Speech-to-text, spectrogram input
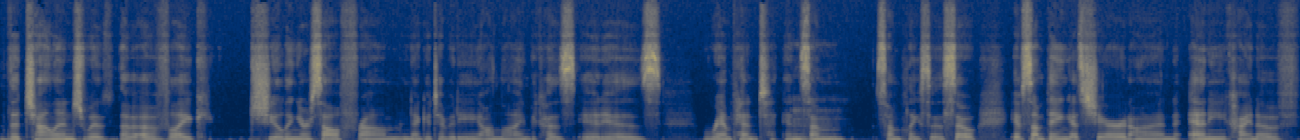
the challenge with, of, of like, shielding yourself from negativity online because it is rampant in some mm-hmm. some places. So if something gets shared on any kind of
